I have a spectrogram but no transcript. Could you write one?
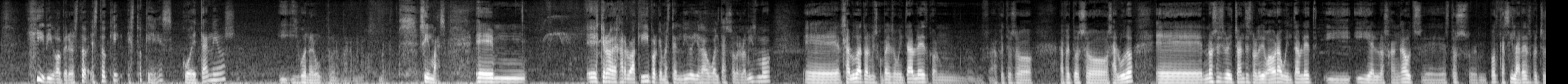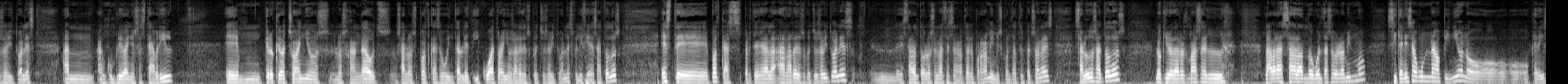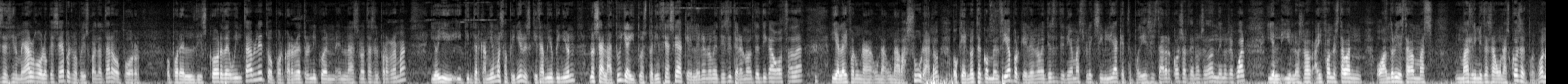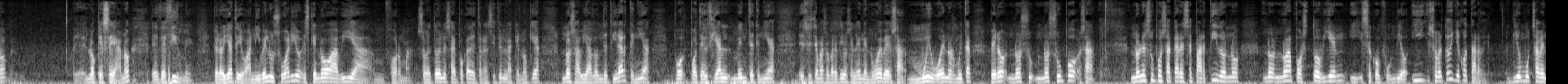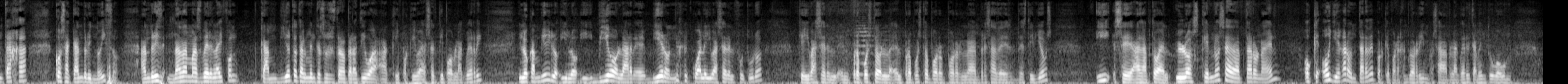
y digo, pero esto, esto, qué, ¿esto qué es? Coetáneos y, bueno, bueno, bueno, bueno, sin más. Em, eh, quiero dejarlo aquí porque me he extendido y he dado vueltas sobre lo mismo. Eh, saludo a todos mis compañeros de WinTablet con afectuoso, afectuoso saludo. Eh, no sé si lo he dicho antes, pero lo digo ahora, WinTablet y, y en los Hangouts, eh, estos eh, podcasts y las redes habituales han, han cumplido años este abril. Em, creo que ocho años los hangouts, o sea, los podcasts de WinTablet y cuatro años las redes de sospechosos habituales. Felicidades a todos. Este podcast pertenece a, la, a las redes de sospechosos habituales. estarán todos los enlaces en la nota del programa y mis contactos personales. Saludos a todos. No quiero daros más el, la brasa dando vueltas sobre lo mismo. Si tenéis alguna opinión o, queréis decirme algo o lo que sea, pues me podéis contactar o por, o por el Discord de WinTablet o por correo electrónico en, las notas del programa y oye, y que intercambiemos opiniones. Quizá mi opinión no sea la tuya y tu experiencia sea que el N97 era una auténtica gozada y el iPhone una, una, basura, ¿no? O que no te convencía porque el N97 tenía más flexibilidad, que te podías instalar cosas de no sé dónde, no sé cuál, y, el, y los iPhone estaban, o Android estaban más, más limitados a algunas cosas. Pues bueno, eh, lo que sea, ¿no? Eh, decidme. Pero ya te digo, a nivel usuario es que no había forma, sobre todo en esa época de transición en la que Nokia no sabía dónde tirar, tenía potencialmente tenía eh, sistemas operativos el N9, o sea, muy buenos, muy tal, pero no, no supo, o sea, no le supo sacar ese partido, no, no, no apostó bien y se confundió. Y sobre todo llegó tarde, dio mucha ventaja, cosa que Android no hizo. Android, nada más ver el iPhone, cambió totalmente su sistema operativo a, que porque iba a ser tipo BlackBerry y lo cambió y lo, y lo y vio la, eh, vieron cuál iba a ser el futuro que iba a ser el, propuesto el, propuesto por, por, la empresa de, Steve Jobs y se adaptó a él. Los que no se adaptaron a él o que o llegaron tarde porque por ejemplo RIM o sea BlackBerry también tuvo un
